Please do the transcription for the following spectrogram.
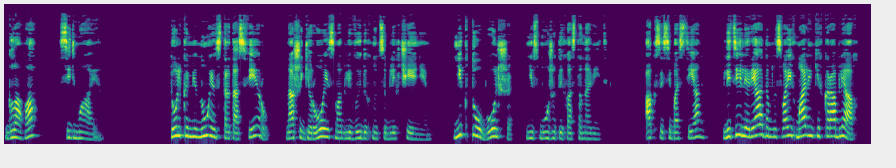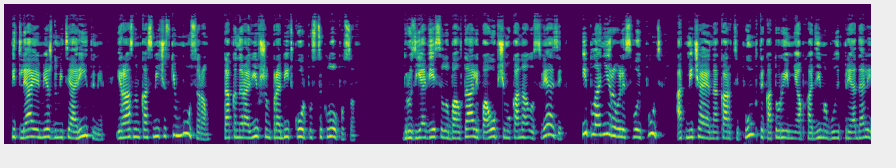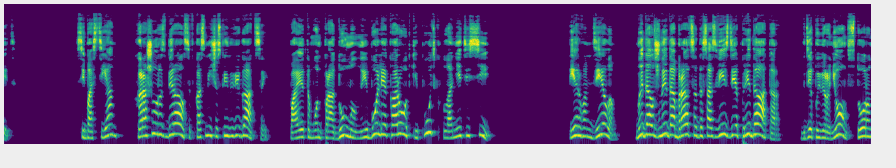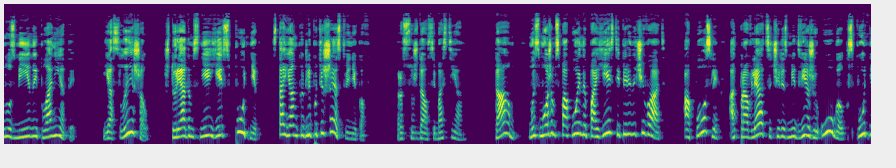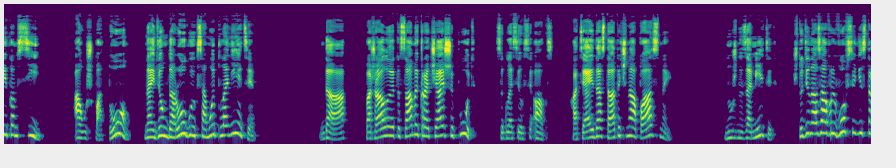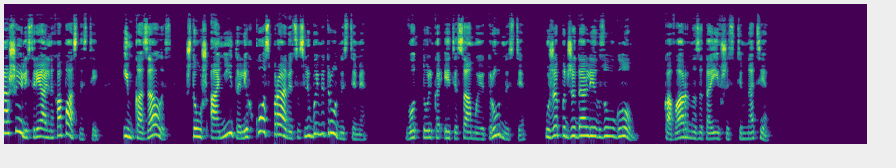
Глава седьмая. Только минуя стратосферу, наши герои смогли выдохнуть с облегчением. Никто больше не сможет их остановить. Акс и Себастьян летели рядом на своих маленьких кораблях, петляя между метеоритами и разным космическим мусором, так и норовившим пробить корпус циклопусов. Друзья весело болтали по общему каналу связи и планировали свой путь, отмечая на карте пункты, которые им необходимо будет преодолеть. Себастьян хорошо разбирался в космической навигации, поэтому он продумал наиболее короткий путь к планете Си. Первым делом мы должны добраться до созвездия Предатор, где повернем в сторону Змеиной планеты. Я слышал, что рядом с ней есть спутник, стоянка для путешественников», – рассуждал Себастьян. «Там мы сможем спокойно поесть и переночевать, а после отправляться через Медвежий угол к спутникам Си. А уж потом найдем дорогу и к самой планете». «Да, пожалуй, это самый кратчайший путь», – согласился Акс, «хотя и достаточно опасный». Нужно заметить, что динозавры вовсе не страшились реальных опасностей. Им казалось, что уж они-то легко справятся с любыми трудностями. Вот только эти самые трудности уже поджидали их за углом, коварно затаившись в темноте.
